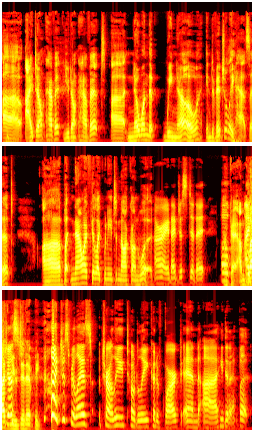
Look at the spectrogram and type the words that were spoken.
Uh, I don't have it. You don't have it. Uh, no one that we know individually has it. Uh, but now I feel like we need to knock on wood. All right, I just did it. Oh, okay, I'm glad you did it. Be- I just realized Charlie totally could have barked and uh, he didn't, but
